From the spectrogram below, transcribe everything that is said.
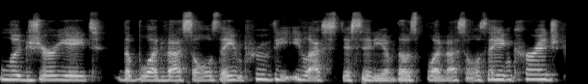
luxuriate the blood vessels. They improve the elasticity of those blood vessels. They encourage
